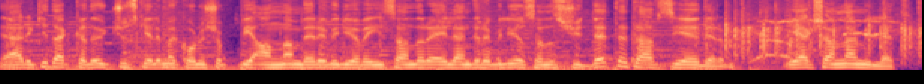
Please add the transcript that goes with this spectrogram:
Eğer iki dakikada 300 kelime konuşup bir anlam verebiliyor ve insanları eğlendirebiliyorsanız şiddetle tavsiye ederim. İyi akşamlar millet.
